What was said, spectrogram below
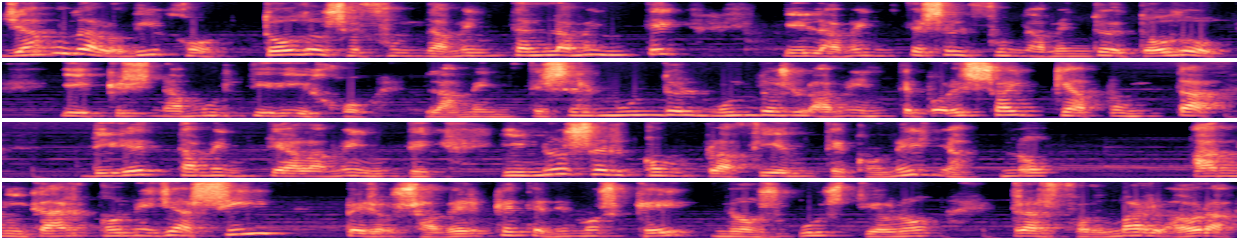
Ya Buda lo dijo, todo se fundamenta en la mente y la mente es el fundamento de todo. Y Krishnamurti dijo, la mente es el mundo, el mundo es la mente. Por eso hay que apuntar directamente a la mente y no ser complaciente con ella, no. Amigar con ella sí, pero saber que tenemos que, nos guste o no, transformarla. Ahora,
